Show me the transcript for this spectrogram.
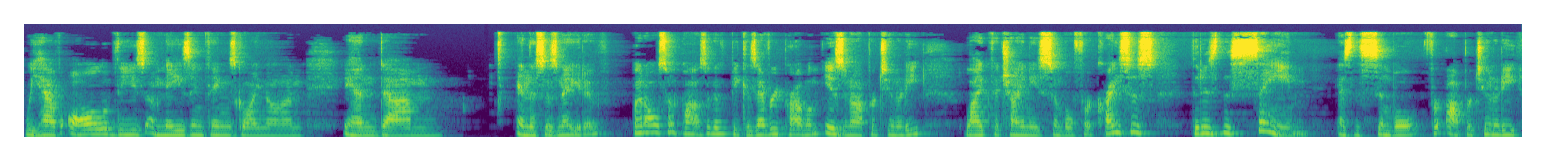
We have all of these amazing things going on, and um, and this is negative, but also positive because every problem is an opportunity, like the Chinese symbol for crisis, that is the same as the symbol for opportunity.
